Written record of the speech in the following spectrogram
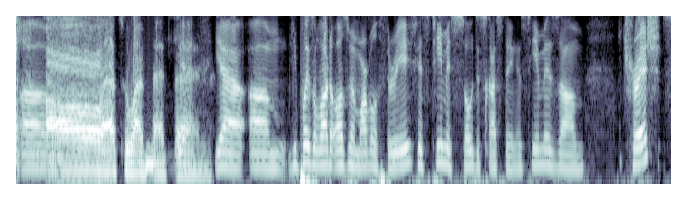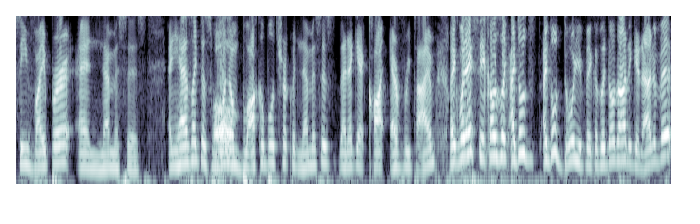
Uh, Oh, that's who I met yeah, then. yeah. Um, he plays a lot of Ultimate Marvel three. His team is so disgusting. His team is um, Trish, C. Viper, and Nemesis. And he has like this one Oh. unblockable trick with Nemesis that I get caught every time. Like when I see it, I was like, I don't, I don't do anything because I don't know how to get out of it.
